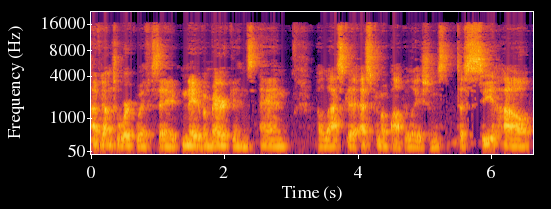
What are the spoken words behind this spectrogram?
I've gotten to work with, say, Native Americans and Alaska Eskimo populations to see how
